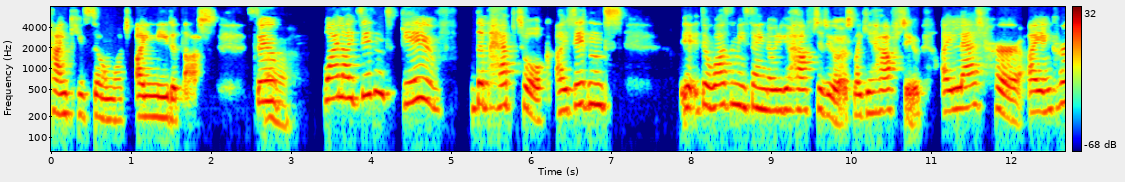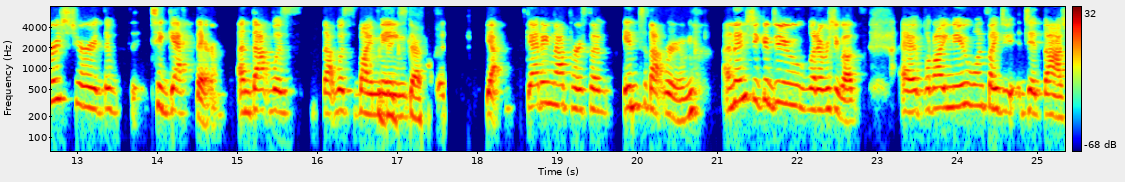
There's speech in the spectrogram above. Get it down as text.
thank you so much. I needed that. So uh. while i didn't give the pep talk i didn't it, there wasn't me saying no you have to do it. Like you have to. I let her i encouraged her the, to get there and that was that was my the main step. Yeah getting that person into that room and then she can do whatever she wants. Uh, but I knew once I do, did that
